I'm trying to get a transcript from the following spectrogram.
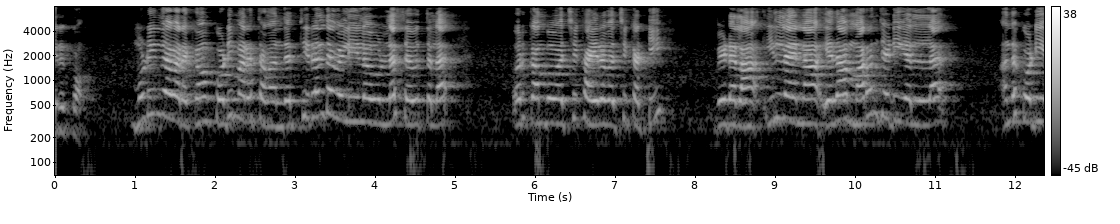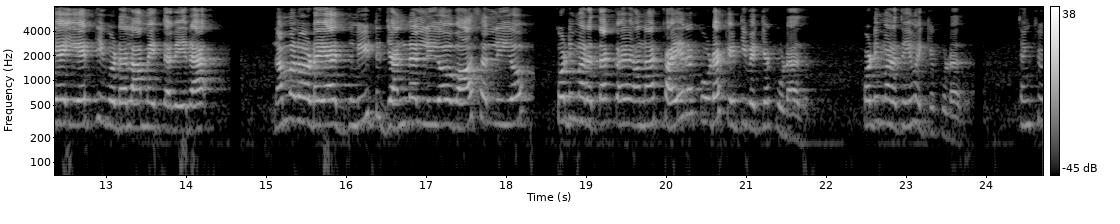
இருக்கும். முடிந்த வரைக்கும் கொடிமரத்தை வந்து திறந்த வெளியில் உள்ள செவுத்துல ஒரு கம்பு வச்சு கயிறை வச்சு கட்டி விடலாம். இல்லைன்னா ஏதாவது மரஞ்செடிகளில் அந்த கொடியை ஏற்றி விடலாமே தவிர நம்மளுடைய வீட்டு ஜன்னல்லையோ வாசல்லையோ கொடிமரத்தை க ஆனால் கயிறை கூட கெட்டி வைக்கக்கூடாது. கொடிமரத்தையும் வைக்கக்கூடாது. தேங்க்யூ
